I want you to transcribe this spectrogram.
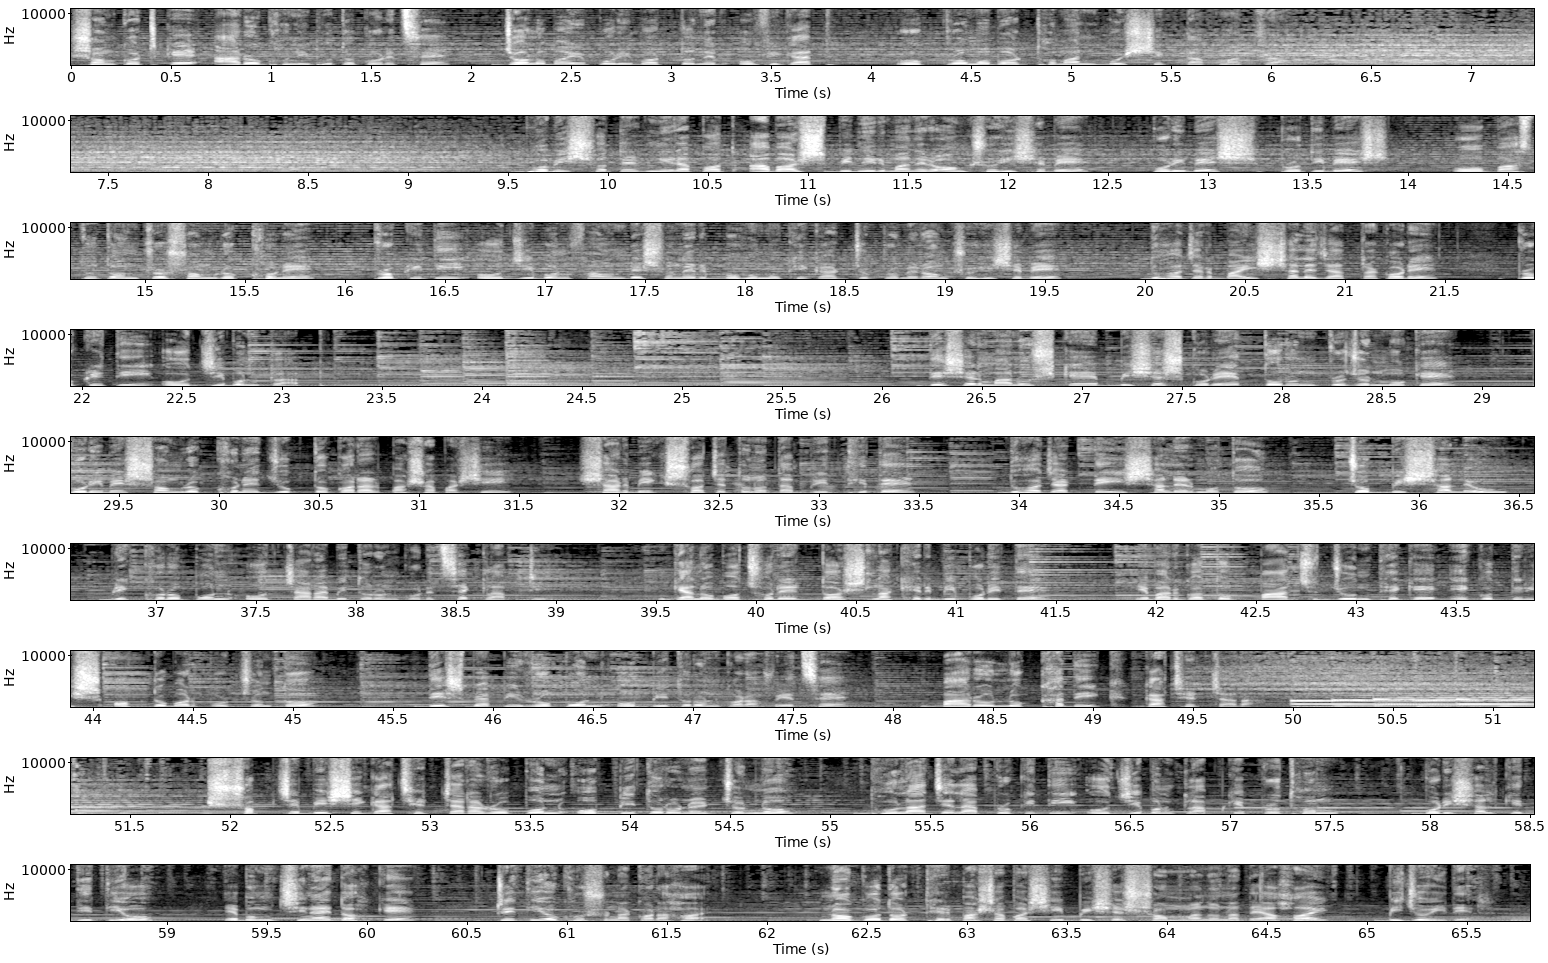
সংকটকে আরও ঘনীভূত করেছে জলবায়ু পরিবর্তনের অভিঘাত ও ক্রমবর্ধমান বৈশ্বিক তাপমাত্রা। ভবিষ্যতের নিরাপদ আবাস বিনির্মাণের অংশ হিসেবে পরিবেশ, প্রতিবেশ ও বাস্তুতন্ত্র সংরক্ষণে প্রকৃতি ও জীবন ফাউন্ডেশনের বহুমুখী কার্যক্রমের অংশ হিসেবে দু হাজার বাইশ সালে যাত্রা করে প্রকৃতি ও জীবন ক্লাব। দেশের মানুষকে, বিশেষ করে তরুণ প্রজন্মকে, পরিবেশ সংরক্ষণে যুক্ত করার পাশাপাশি সার্বিক সচেতনতা বৃদ্ধিতে দু হাজার তেইশ সালের মতো চব্বিশ সালেও বৃক্ষরোপণ ও চারা বিতরণ করেছে ক্লাবটি। গেল বছরের দশ লাখের বিপরীতে এবার গত পাঁচ জুন থেকে একত্রিশ অক্টোবর পর্যন্ত দেশব্যাপী রোপণ ও বিতরণ করা হয়েছে বারো লক্ষাধিক গাছের চারা। সবচেয়ে বেশি গাছের চারা রোপণ ও বিতরণের জন্য ভোলা জেলা প্রকৃতি ও জীবন ক্লাবকে প্রথম, বরিশালকে দ্বিতীয় এবং ঝিনাইদহকে তৃতীয় ঘোষণা করা হয়। নগদ অর্থের পাশাপাশি বিশেষ সম্মাননা দেওয়া হয় বিজয়ীদের।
